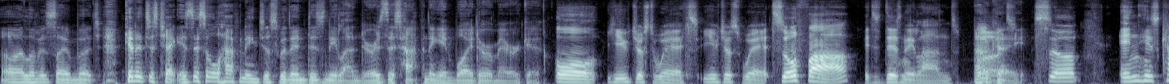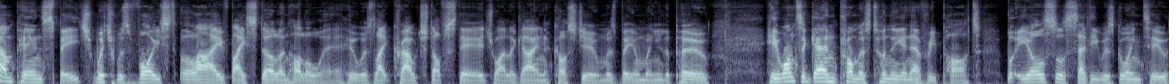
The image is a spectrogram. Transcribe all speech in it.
Oh, I love it so much. Can I just check? Is this all happening just within Disneyland, or is this happening in wider America? Oh, you just wait. You just wait. So far, it's Disneyland. Okay. So in his campaign speech, which was voiced live by Sterling Holloway, who was like crouched off stage while a guy in a costume was being Winnie the Pooh, he once again promised honey in every pot, but he also said he was going to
